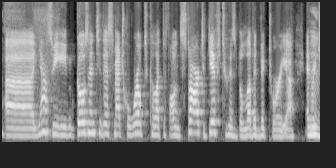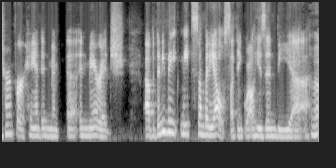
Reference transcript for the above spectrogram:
Uh, yeah, so he goes into this magical world to collect a fallen star to give to his beloved Victoria in Hmm. return for her hand in mem- uh, in marriage. Uh, but then he meet, meets somebody else, I think, while he's in the uh,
